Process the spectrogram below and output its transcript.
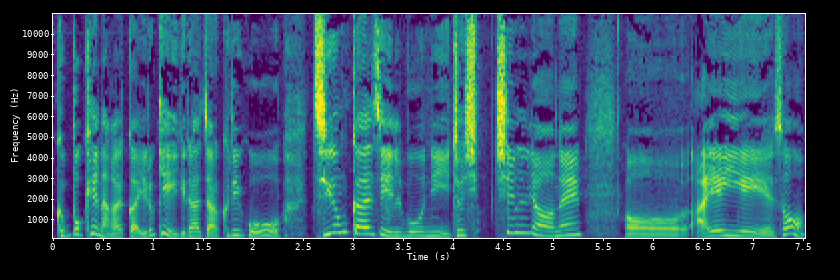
극복해 나갈까 이렇게 얘기를 하자. 그리고 지금까지 일본이 2017년에 어 IAEA에서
